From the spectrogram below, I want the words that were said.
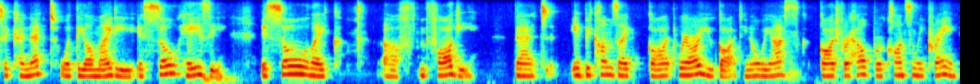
to connect with the Almighty is so hazy, is so like uh, foggy that it becomes like God, where are you, God? You know, we ask mm. God for help. We're constantly praying.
